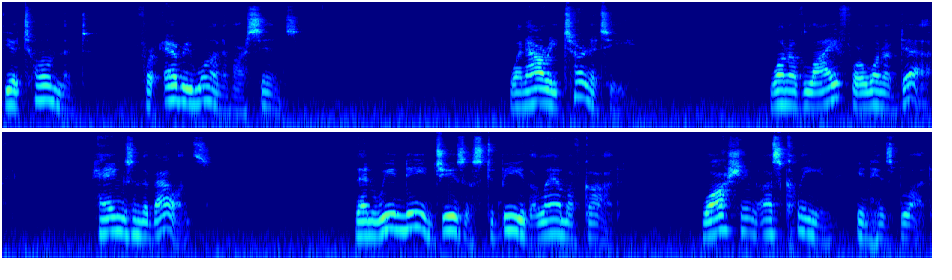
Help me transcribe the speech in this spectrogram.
the atonement for every one of our sins. When our eternity, one of life or one of death, hangs in the balance, then we need Jesus to be the Lamb of God, washing us clean in his blood.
